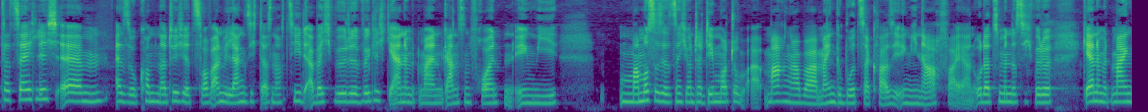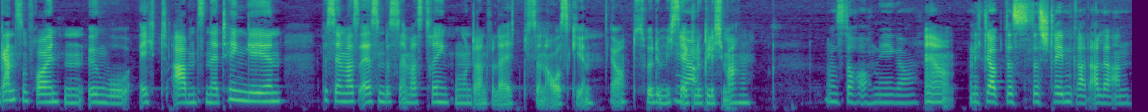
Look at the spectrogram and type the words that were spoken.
tatsächlich, ähm, also kommt natürlich jetzt drauf an, wie lange sich das noch zieht, aber ich würde wirklich gerne mit meinen ganzen Freunden irgendwie, man muss es jetzt nicht unter dem Motto machen, aber meinen Geburtstag quasi irgendwie nachfeiern. Oder zumindest ich würde gerne mit meinen ganzen Freunden irgendwo echt abends nett hingehen, bisschen was essen, bisschen was trinken und dann vielleicht bisschen ausgehen. Ja, das würde mich sehr Ja. glücklich machen. Das ist doch auch mega. Ja, Und ich glaube, das, das streben gerade alle an.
